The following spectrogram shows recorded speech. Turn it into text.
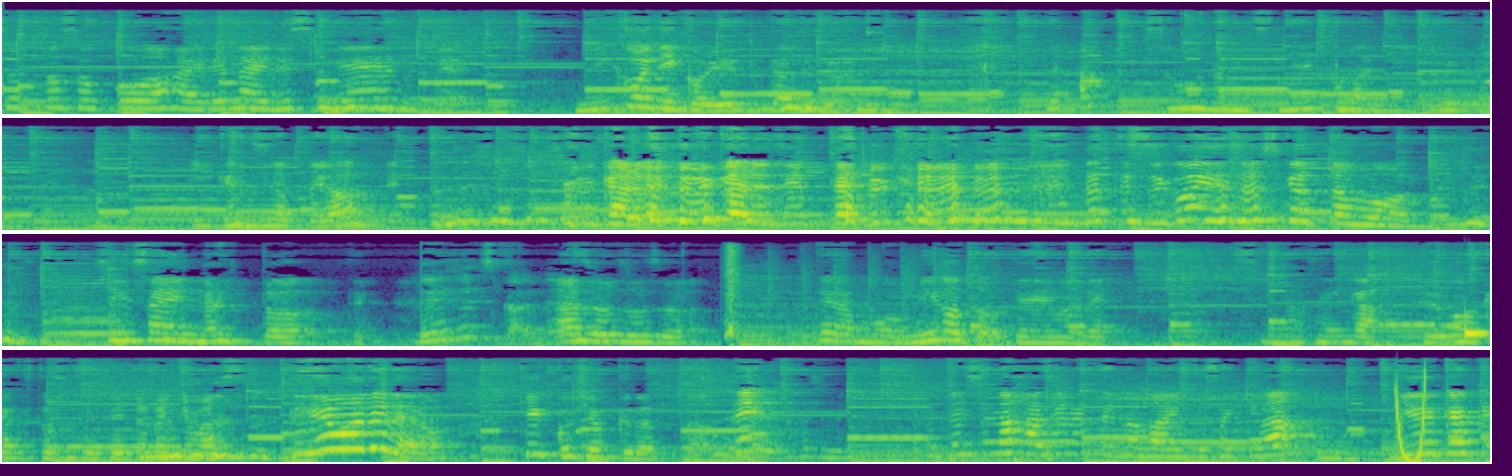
ちょっとそこは入れないですねって。ニコニコ言ったんですよ。私であそうなんですね。ママに家帰って。いい感じだったよって。受かる。受かる。絶対受かる。だってすごい優しかったもん。審査員の人って。面接官ね。あそうそうそう。ではもう見事電話で。すいませんが不合格とさせていただきます。電話でだよ。結構ショックだった。で私の初めてのバイト先はうん。牛角で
